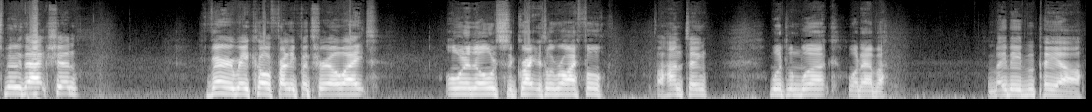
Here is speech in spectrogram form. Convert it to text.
Smooth action, very recoil friendly for 308. All in all, it's a great little rifle for hunting, woodland work, whatever. Maybe even PR.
